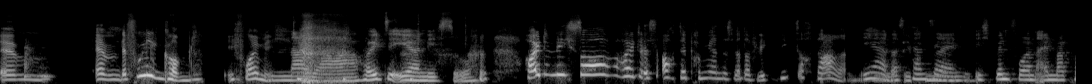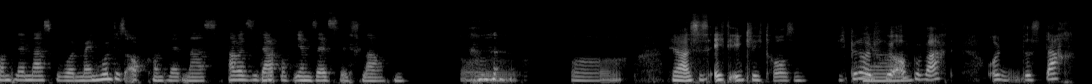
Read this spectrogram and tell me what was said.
ähm, ähm, der Frühling kommt. Ich freue mich. Naja, heute eher nicht so. heute nicht so. Heute ist auch deprimierendes Wetter. Vielleicht liegt es auch daran. Ja, das kann sein. Sind. Ich bin vorhin einmal komplett nass geworden. Mein Hund ist auch komplett nass. Aber sie darf auf ihrem Sessel schlafen. Oh, oh. Ja, es ist echt eklig draußen. Ich bin heute ja. früh aufgewacht und das Dach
